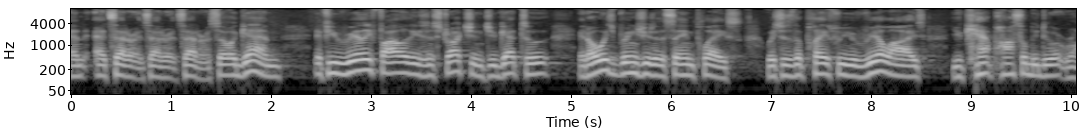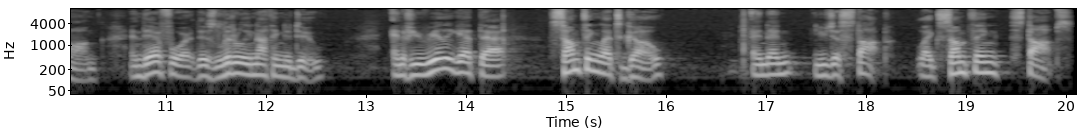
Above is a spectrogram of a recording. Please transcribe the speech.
and et cetera, et cetera, et cetera. So again, if you really follow these instructions, you get to, it always brings you to the same place, which is the place where you realize you can't possibly do it wrong, and therefore there's literally nothing to do. And if you really get that, something lets go, and then you just stop. Like something stops.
